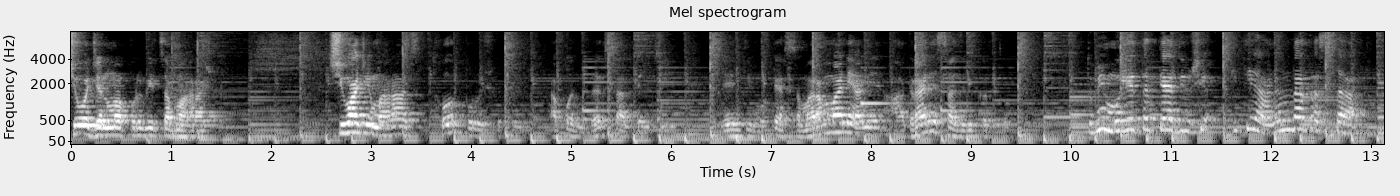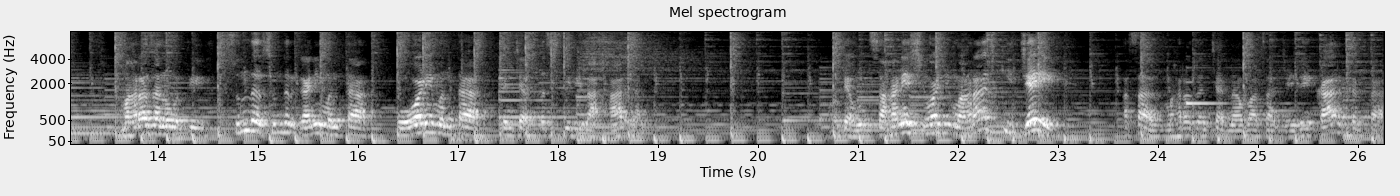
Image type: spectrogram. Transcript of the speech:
शिवजन्मापूर्वीचा महाराष्ट्र. शिवाजी महाराज थोर पुरुष होते. आपण दर साल त्यांची जयंती मोठ्या समारंभाने आणि आदराने साजरी करतो. तुम्ही मुले तर त्या दिवशी किती आनंदात असता महाराजांवरती सुंदर सुंदर गाणी म्हणता पोवाडी म्हणता त्यांच्या तस्किरीला हार घालता मोठ्या उत्साहाने शिवाजी महाराज की जय असा महाराजांच्या नावाचा जय जयकार करता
